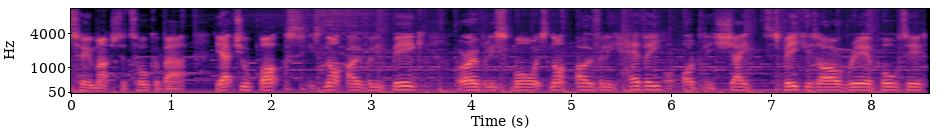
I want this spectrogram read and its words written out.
too much to talk about. The actual box is not overly big or overly small, it's not overly heavy or oddly shaped. Speakers are rear ported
